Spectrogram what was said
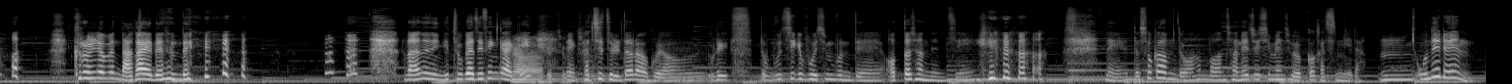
그러려면 나가야 되는데 나는 이게 두 가지 생각이 아, 그쵸, 네, 그쵸. 같이 들더라고요. 우리 또 무지개 보신 분들 어떠셨는지. 네, 또 소감도 한번 전해주시면 좋을 것 같습니다. 음, 오늘은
